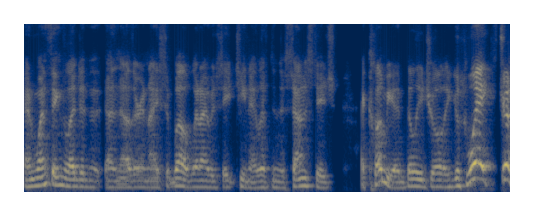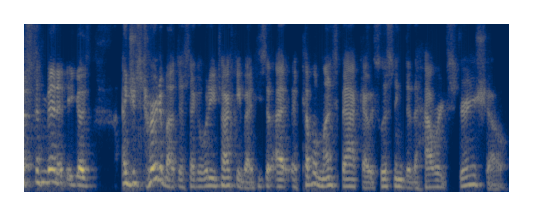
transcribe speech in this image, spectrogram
And one thing led to another, and I said, well, when I was 18, I lived in the soundstage at Columbia, and Billy Joel, he goes, wait, just a minute. He goes, I just heard about this. I go, what are you talking about? He said, a couple months back, I was listening to the Howard Stern show,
